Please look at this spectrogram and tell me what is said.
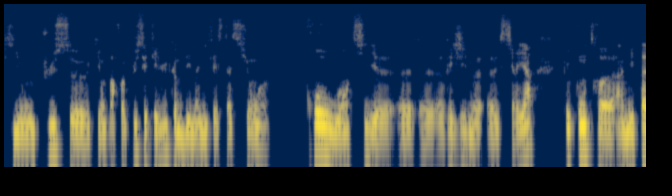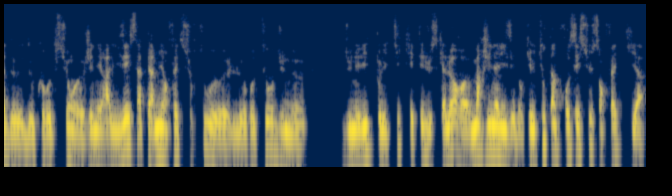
qui, ont plus, qui ont parfois plus été lues comme des manifestations pro ou anti-régime syrien que contre un état de, corruption généralisée. Ça a permis en fait surtout le retour d'une élite politique qui était jusqu'alors marginalisée. Donc il y a eu tout un processus en fait qui a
